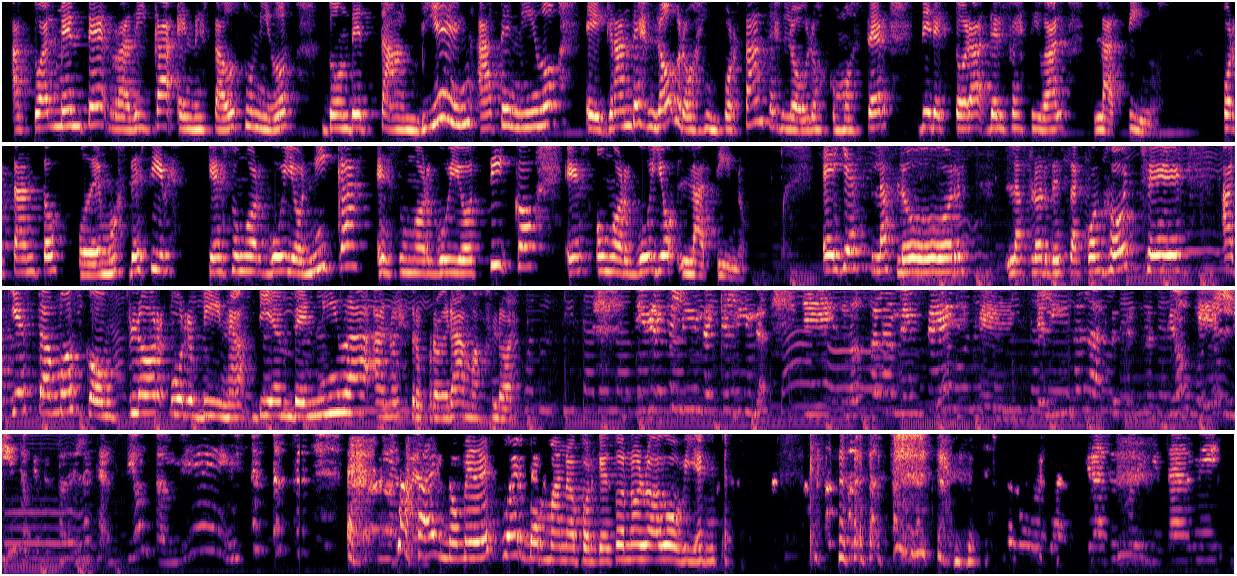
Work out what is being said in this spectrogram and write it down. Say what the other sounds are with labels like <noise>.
Actualmente radica en Estados Unidos, donde también ha tenido eh, grandes logros, importantes logros, como ser directora del Festival Latinos. Por tanto, podemos decir que es un orgullo Nica, es un orgullo Tico, es un orgullo latino. Ella es la flor, la flor de Saconjoche. Aquí estamos con Flor Urbina. Bienvenida a nuestro programa, Flor. Mira, qué linda, qué linda. Y no solamente, eh, qué linda la presentación, qué lindo que te sabe la canción también. <laughs> <laughs> Ay, no me des fuerte, hermana, porque eso no lo hago bien. <laughs> Gracias por invitarme.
